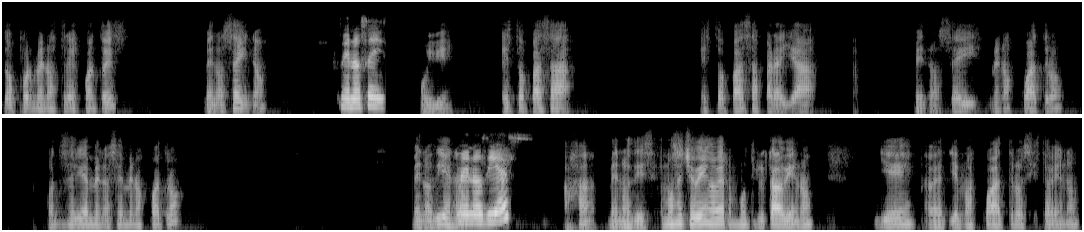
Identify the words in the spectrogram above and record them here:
2 por menos 3, ¿cuánto es? Menos 6, ¿no? Menos 6. Muy bien. Esto pasa, esto pasa para allá, menos 6, menos 4. ¿Cuánto sería menos 6 menos 4? Menos 10, ¿no? Menos 10. Ajá, menos 10. Hemos hecho bien, a ver, multiplicado bien, ¿no? Y, a ver, y más 4, sí está bien, ¿no?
